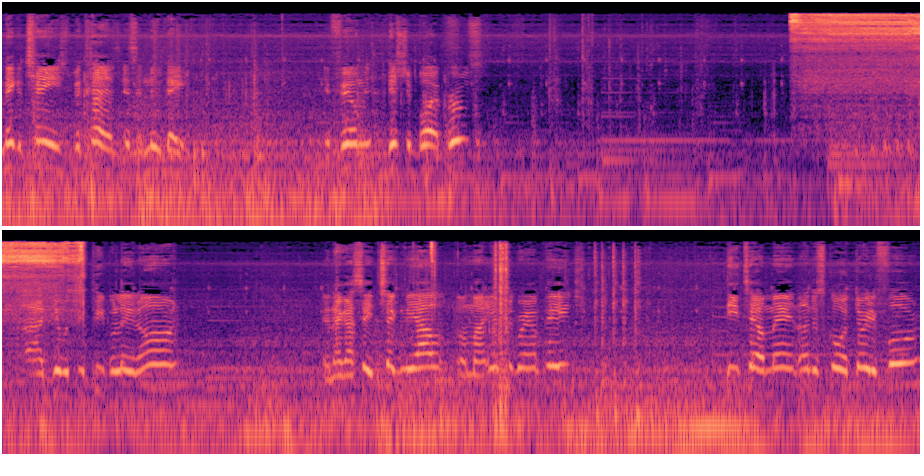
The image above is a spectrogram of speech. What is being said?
Make a change because it's a new day. You feel me? This your boy Bruce. I'll get with you people later on. And like I said, check me out on my Instagram page, detailman underscore 34.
